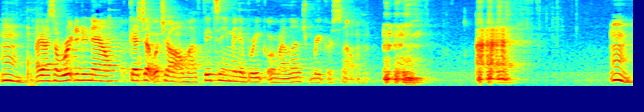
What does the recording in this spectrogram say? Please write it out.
Mm, I got some work to do now. Catch up with y'all on my 15 minute break or my lunch break or something. mm.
